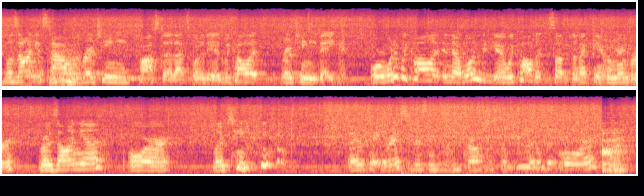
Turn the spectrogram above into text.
lasagna style with rotini pasta. That's what it is. We call it rotini bake. Or what did we call it in that one video? We called it something, I can't remember. Rosagna or Lotini. okay, the rest of this needs to defrost just a little bit more.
